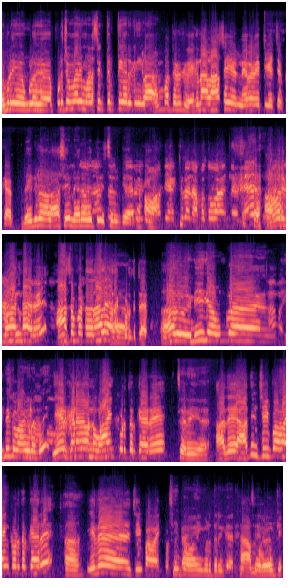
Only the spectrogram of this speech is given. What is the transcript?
எப்படி உங்களுக்கு பிடிச்ச மாதிரி மனசுக்கு திருப்தியா இருக்குங்களா? ரொம்ப தெரிஞ்சு வெகு நாள் ஆசையை நிறைவேற்றி வச்சிருக்காரு. வெகு நாள் ஆசையை நிறைவேற்றி வச்சிருக்காரு. அவருக்கு வாங்கினாரு. ஆசைப்பட்டதுனால எனக்கு கொடுத்துட்டாரு. அது நீங்க உங்க இதுக்கு வாங்கினது? ஏற்கனவே ஒண்ணு வாங்கி கொடுத்துருக்காரு. சரிங்க. அது அதுவும் சீப்பா வாங்கி கொடுத்துருக்காரு. இது சீப்பா வாங்கி சீப்பா கொடுத்துருக்காரு. வாங்கி கொடுத்துருக்காரு. சரி ஓகே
